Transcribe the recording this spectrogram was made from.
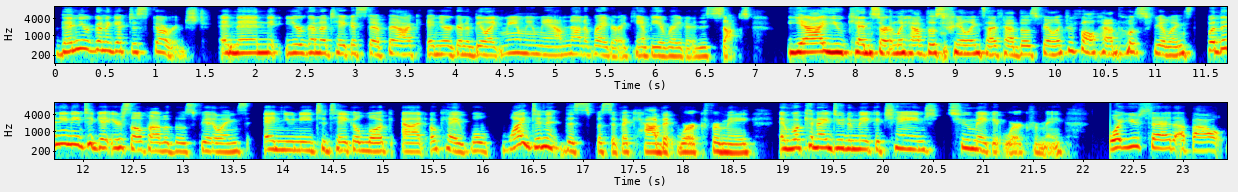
then you're going to get discouraged. And then you're going to take a step back and you're going to be like, man, man, man, I'm not a writer. I can't be a writer. This sucks yeah, you can certainly have those feelings. I've had those feelings. We've all had those feelings. But then you need to get yourself out of those feelings and you need to take a look at okay, well, why didn't this specific habit work for me? And what can I do to make a change to make it work for me? what you said about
